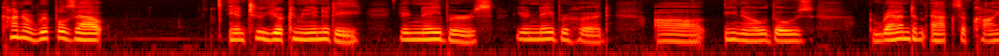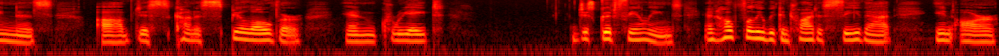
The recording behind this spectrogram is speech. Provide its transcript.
kind of ripples out into your community your neighbors, your neighborhood, uh, you know, those random acts of kindness uh, just kind of spill over and create just good feelings. And hopefully, we can try to see that in our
